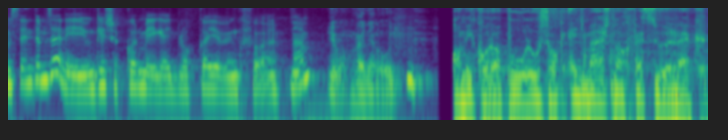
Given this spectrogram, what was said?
Szerintem zenéljünk, és akkor még egy blokkal jövünk föl, nem? Jó, legyen úgy. Amikor a pólusok egymásnak feszülnek.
